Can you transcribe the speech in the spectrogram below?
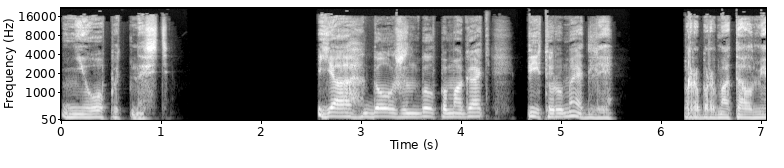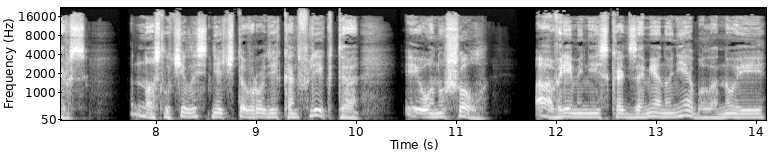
неопытность. «Я должен был помогать Питеру Медли», — пробормотал Мирс. «Но случилось нечто вроде конфликта, и он ушел. А времени искать замену не было, ну и...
